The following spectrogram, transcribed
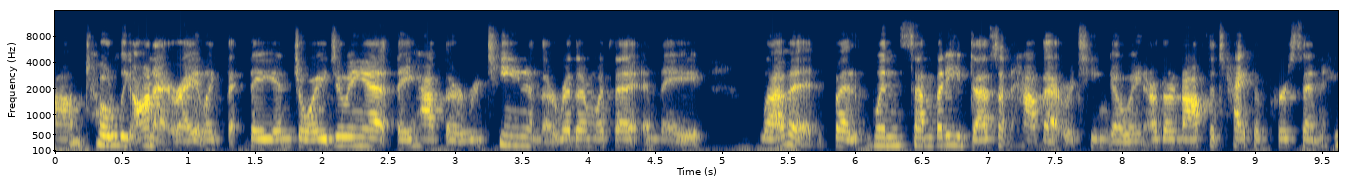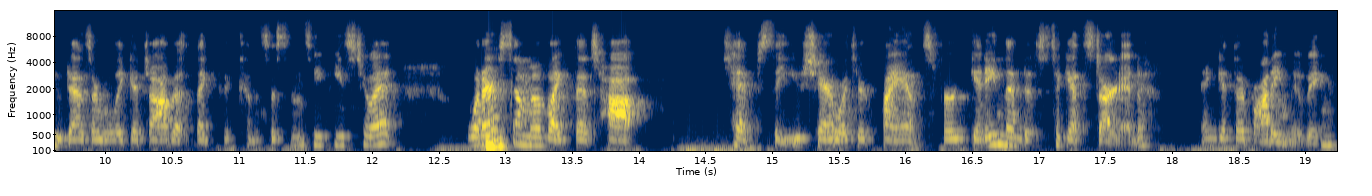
um, totally on it, right? Like they enjoy doing it, they have their routine and their rhythm with it, and they love it. But when somebody doesn't have that routine going, or they're not the type of person who does a really good job at like the consistency piece to it, what are mm-hmm. some of like the top tips that you share with your clients for getting them just to get started and get their body moving?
